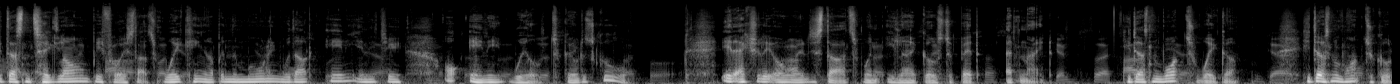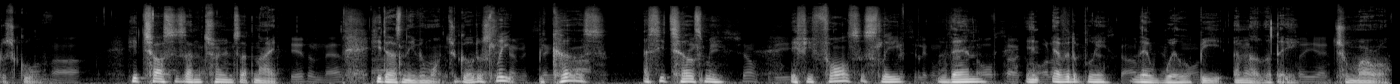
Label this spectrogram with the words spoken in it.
it doesn't take long before he starts waking up in the morning without any energy or any will to go to school. It actually already starts when Eli goes to bed at night. He doesn't want to wake up. He doesn't want to go to school. He tosses and turns at night. He doesn't even want to go to sleep because, as he tells me, if he falls asleep, then inevitably there will be another day tomorrow.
